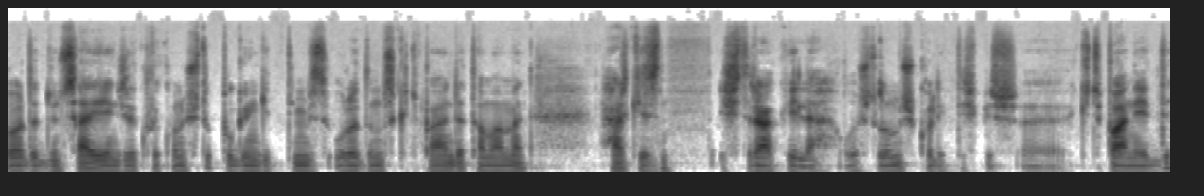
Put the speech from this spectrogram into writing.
Bu arada dün ser yayıncılıkla konuştuk. Bugün gittiğimiz, uğradığımız kütüphanede tamamen herkesin iştirakıyla oluşturulmuş kolektif bir e, kütüphaneydi.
